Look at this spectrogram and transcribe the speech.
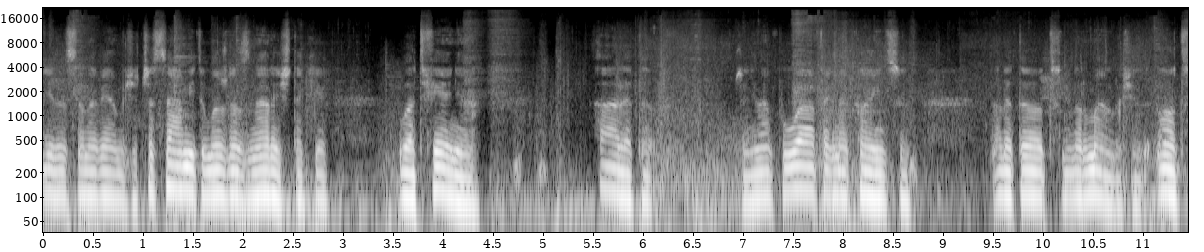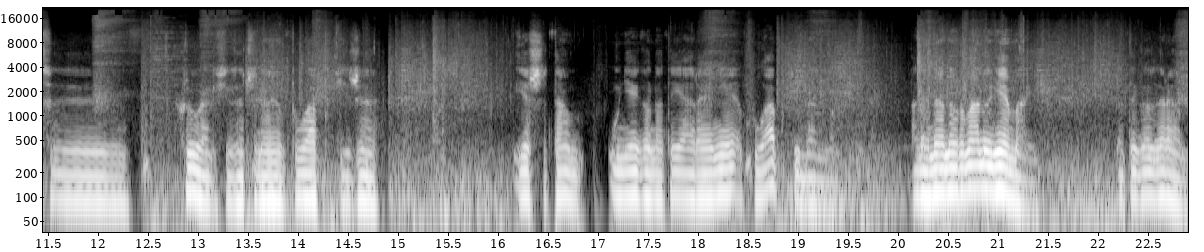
nie zastanawiamy się. Czasami tu można znaleźć takie ułatwienia, ale to, że nie ma pułapek na końcu, ale to od normalu się, od yy, się zaczynają pułapki, że jeszcze tam u niego na tej arenie pułapki będą, ale na normalu nie ma ich, dlatego gram.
